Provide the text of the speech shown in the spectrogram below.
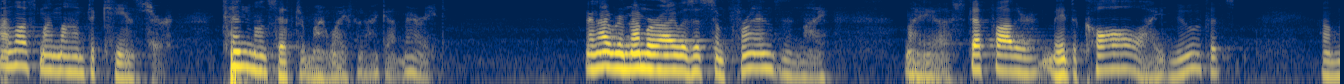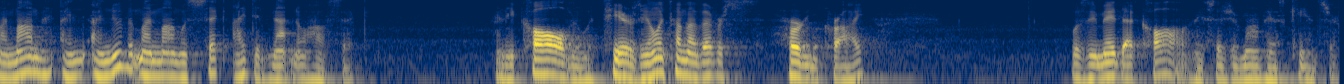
I lost my mom to cancer 10 months after my wife and I got married. And I remember I was at some friends, and my, my uh, stepfather made the call. I knew that uh, my mom, I, I knew that my mom was sick. I did not know how sick. And he called, and with tears, the only time I've ever heard him cry was he made that call, and he says, Your mom has cancer.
